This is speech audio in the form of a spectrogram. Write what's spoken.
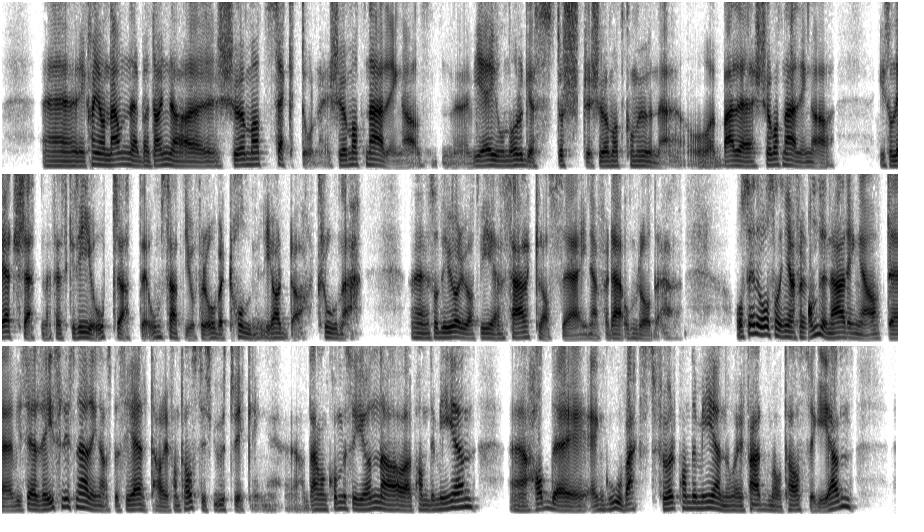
jeg kan jo nevne bl.a. sjømatsektoren, sjømatnæringa. Vi er jo Norges største sjømatkommune, og bare sjømatnæringa isolert sett med fiskeri og oppdrett omsetter jo for over 12 milliarder kroner. Eh, så det gjør jo at vi er en særklasse innenfor det området. Og så er det også innenfor andre næringer at eh, vi ser reiselivsnæringa spesielt har en fantastisk utvikling. Der man kommer seg gjennom pandemien Eh, hadde en god vekst før pandemien og er i ferd med å ta seg igjen.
